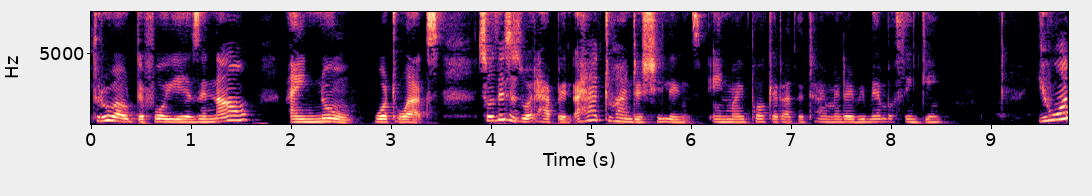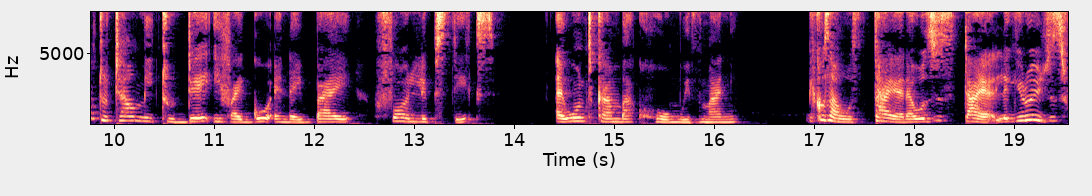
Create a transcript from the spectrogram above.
throughout the four years and now i know what works so this is what happened. I had 200 shillings in my pocket at the time, and I remember thinking, you want to tell me today if I go and I buy four lipsticks, I won't come back home with money? Because I was tired. I was just tired. Like, you know, you just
